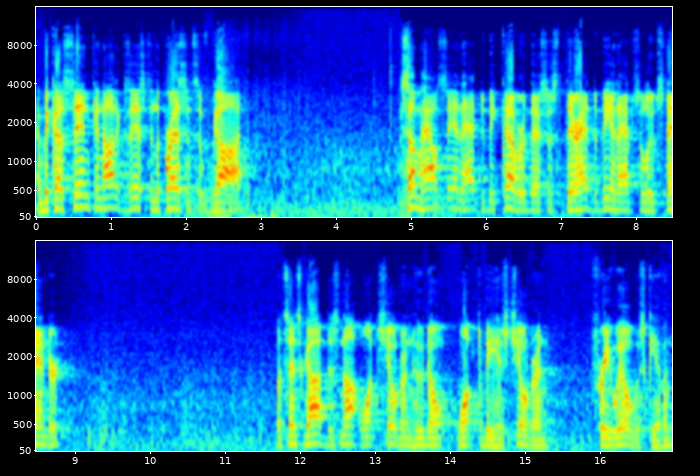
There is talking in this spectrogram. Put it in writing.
And because sin cannot exist in the presence of God, Somehow sin had to be covered. There had to be an absolute standard. But since God does not want children who don't want to be His children, free will was given.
